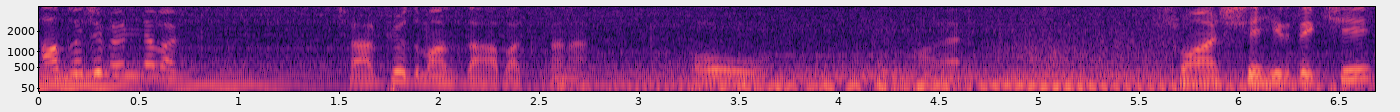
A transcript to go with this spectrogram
Ablacım önüne bak. Çarpıyordum az daha bak sana. Oo. Şu an şehirdeki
